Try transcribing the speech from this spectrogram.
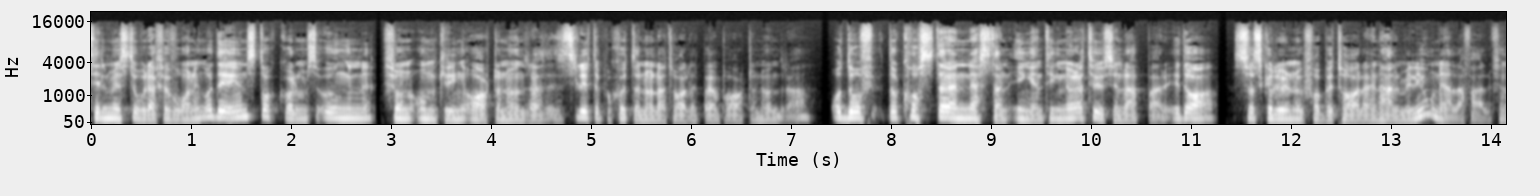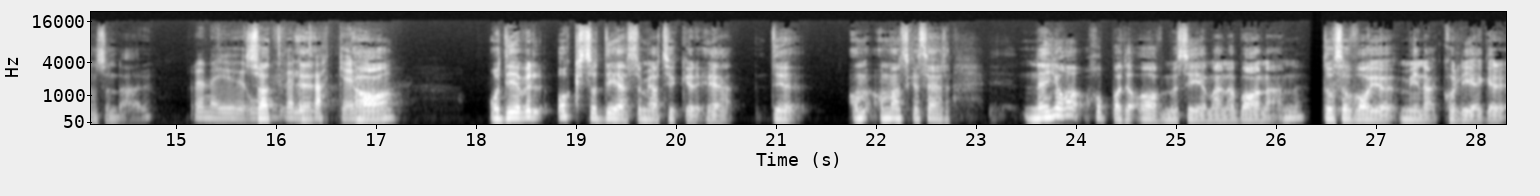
till min stora förvåning. Och det är ju en Stockholmsugn från omkring 1800, slutet på 1700-talet, början på 1800. Och då, då kostar den nästan ingenting, några tusenlappar. Idag så skulle du nog få betala en halv miljon i alla fall för en sån där. Den är ju Så att, väldigt eh, vacker. Ja, och det är väl också det som jag tycker är det, om, om man ska säga så. När jag hoppade av museimannabanan, då så var ju mina kollegor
